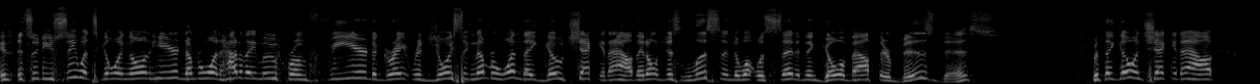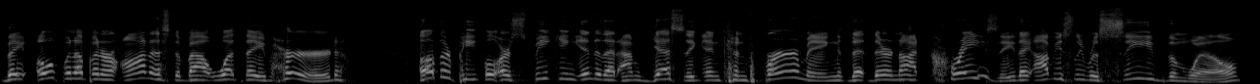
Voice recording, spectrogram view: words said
And, and, so, do you see what's going on here? Number one, how do they move from fear to great rejoicing? Number one, they go check it out. They don't just listen to what was said and then go about their business, but they go and check it out. They open up and are honest about what they've heard. Other people are speaking into that, I'm guessing, and confirming that they're not crazy. They obviously received them well.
